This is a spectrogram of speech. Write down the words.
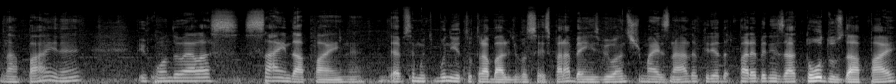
na PAI, né? E quando elas saem da PAI, né? Deve ser muito bonito o trabalho de vocês. Parabéns, viu? Antes de mais nada, eu queria parabenizar todos da PAI.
